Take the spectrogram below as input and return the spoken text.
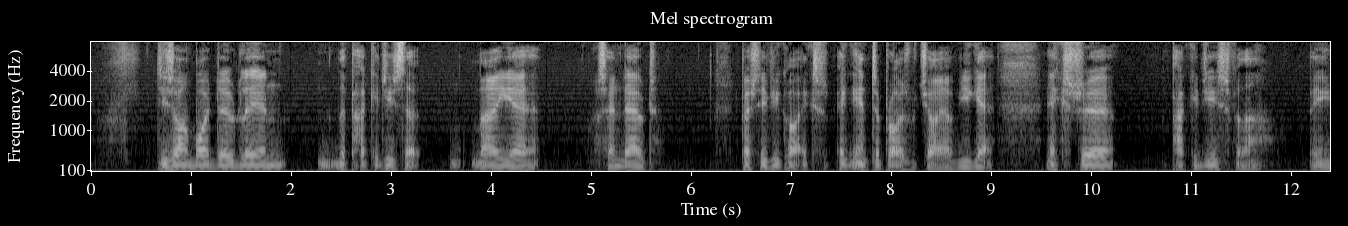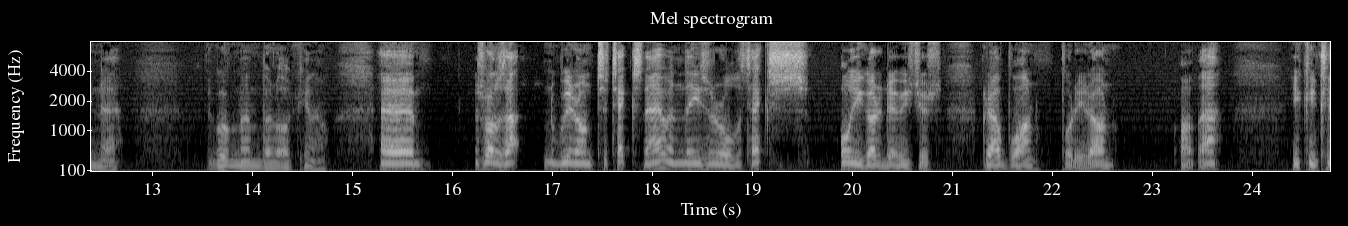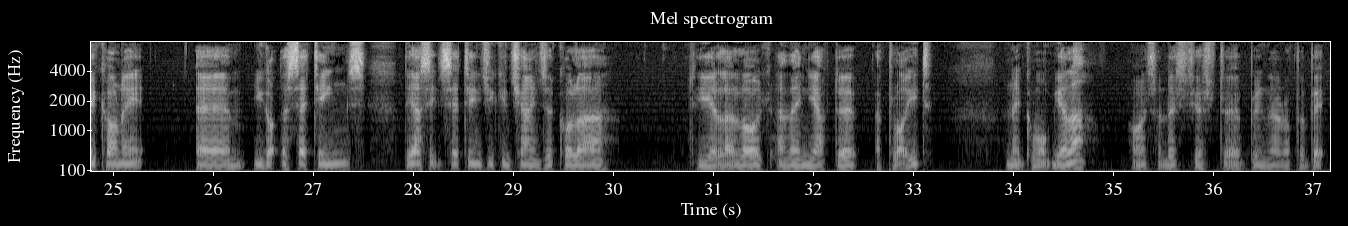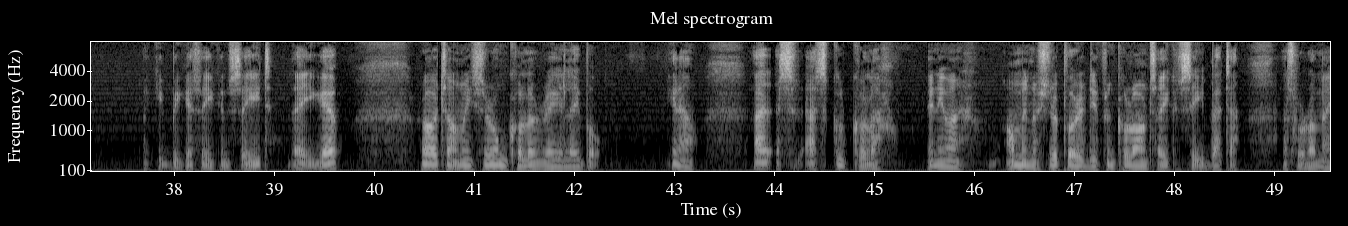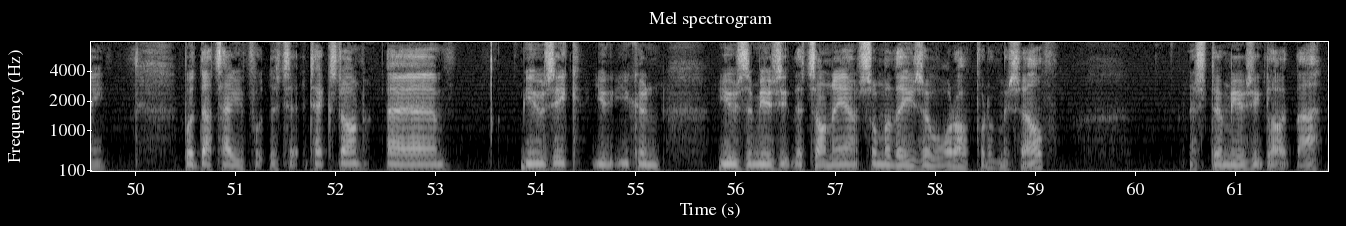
designed by Doodly and the packages that they uh, send out. Especially if you've got enterprise which I have you get extra packages for that being uh, a good member like you know. Um, as well as that we're on to text now and these are all the texts. All you got to do is just grab one put it on like that. You can click on it. Um, you got the settings. The asset settings you can change the colour to yellow like and then you have to apply it and it come up yellow. Alright, so let's just uh, bring that up a bit. Make it bigger so you can see it. There you go. Right on it's the wrong colour really but you know that's, that's good colour. Anyway I mean I should have put a different colour on so you could see it better. That's what I mean. But that's how you put the text on. Um, music you, you can use the music that's on here. Some of these are what I've put on myself it's the music like that.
